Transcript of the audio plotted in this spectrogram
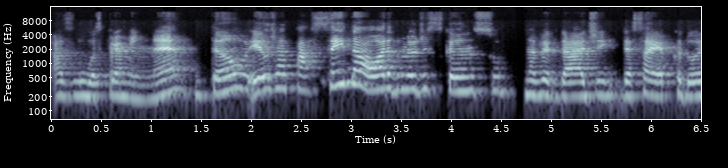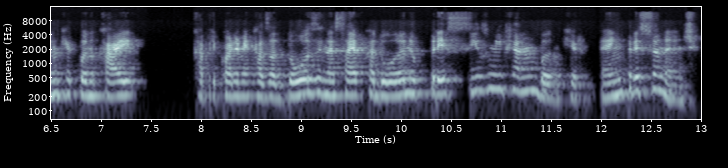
as luas para mim, né? Então eu já passei da hora do meu descanso, na verdade, dessa época do ano, que é quando cai Capricórnio, minha casa 12, nessa época do ano eu preciso me enfiar num bunker. É impressionante.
